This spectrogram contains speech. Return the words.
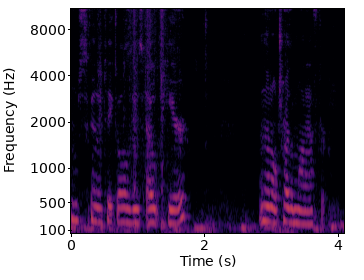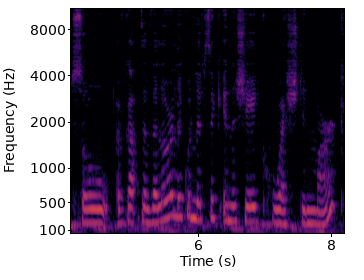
I'm just going to take all of these out here. And then I'll try them on after. So, I've got the Velour Liquid Lipstick in the shade Question Mark.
